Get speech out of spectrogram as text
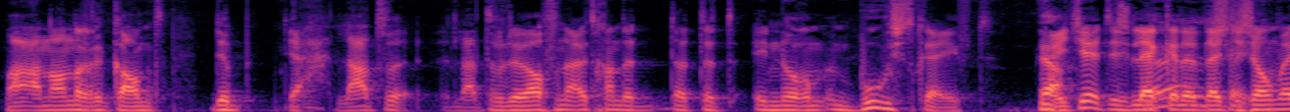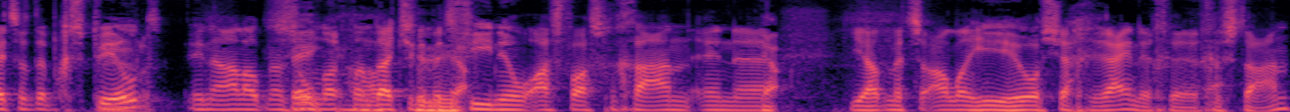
maar aan de andere kant, de, ja, laten, we, laten we er wel van uitgaan dat, dat het enorm een boost geeft. Ja. Weet je, het is lekkerder Ja, dat je zo'n wedstrijd hebt gespeeld in aanloop naar Zeker. zondag... dan dat je er met Absoluut. 4-0 as was gegaan en Ja. je had met z'n allen hier heel chagrijnig eh, gestaan.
